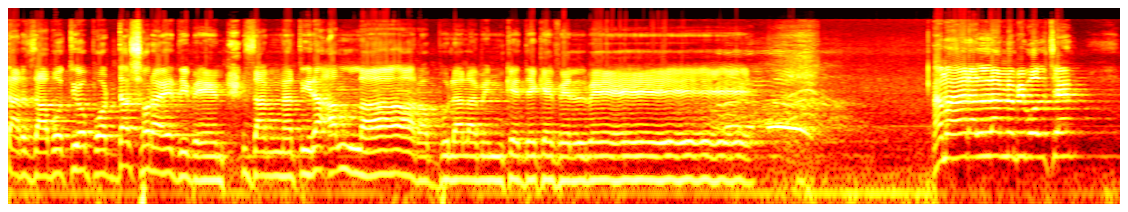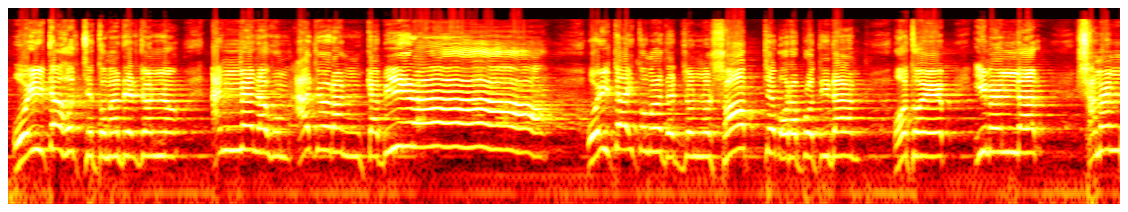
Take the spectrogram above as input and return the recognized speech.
তার যাবতীয় পর্দা সরায় দিবেন। জান্নাতীরা আল্লাহ রব্বুল আলমিনকে দেখে ফেলবে। আমার আল্লাহ নবী বলছেন, ওইটা হচ্ছে তোমাদের জন্য আজরান কাবীরা। ওইটাই তোমাদের জন্য সবচেয়ে বড় প্রতিদান। অতএব ইমানদার সামান্য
